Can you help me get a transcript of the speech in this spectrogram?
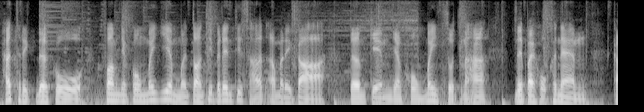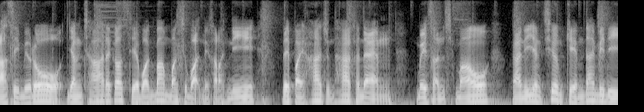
แพทริกเดอร์กูฟอร์มยังคงไม่เยี่ยมเหมือนตอนที่ไปเล่นที่สหรัฐอเมริกา เติมเกมยังคงไม่สุดนะฮะ ได้ไป 6 คะแนน กาซิเมโรยังช้าและก็เสียบอลบ้างบางจังหวะในครั้งนี้ได้ไป 5.5 คะแนน เมสันสมาลงานนี้ยังเชื่อมเกมได้ไม่ดี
